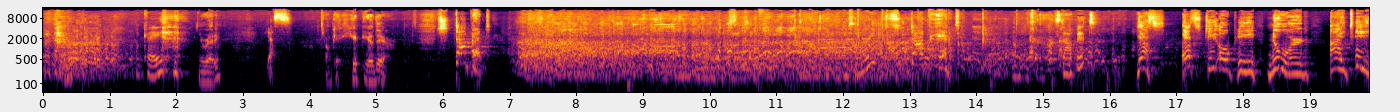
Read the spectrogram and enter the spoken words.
Okay. You ready? yes. Okay, here, here they are. Stop it! I'm sorry? Stop it! Stop it? Yes, S-T-O-P, new word, I-T.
